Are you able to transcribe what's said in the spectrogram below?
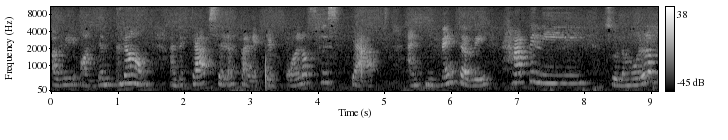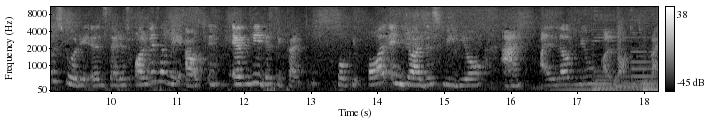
away on the ground. And the cap seller collected all of his caps and he went away happily. So the moral of the story is there is always a way out in every difficulty. Hope you all enjoyed this video and I love you a lot. Bye.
